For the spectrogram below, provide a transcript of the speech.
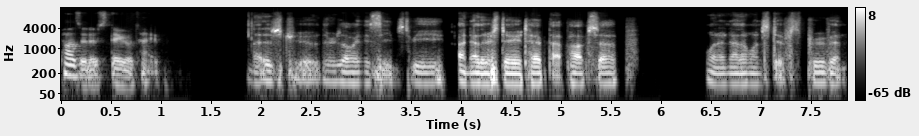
positive stereotype. That is true. There's always seems to be another stereotype that pops up when another one's disproven.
